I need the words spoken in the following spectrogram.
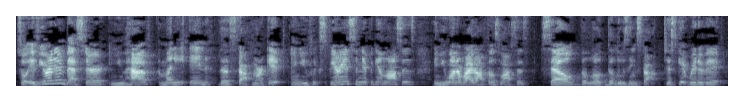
So if you're an investor and you have money in the stock market and you've experienced significant losses and you want to write off those losses, sell the lo- the losing stock. Just get rid of it.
